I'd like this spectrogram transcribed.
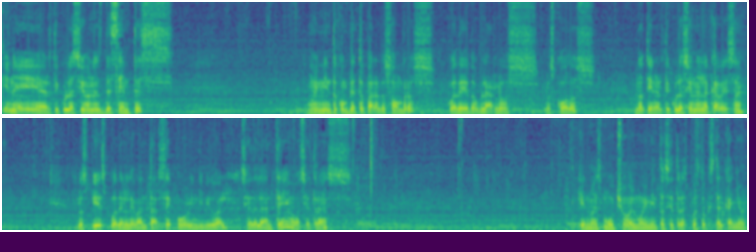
Tiene articulaciones decentes, movimiento completo para los hombros, puede doblar los, los codos, no tiene articulación en la cabeza, los pies pueden levantarse por individual, hacia adelante o hacia atrás. Que no es mucho el movimiento hacia atrás, puesto que está el cañón.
